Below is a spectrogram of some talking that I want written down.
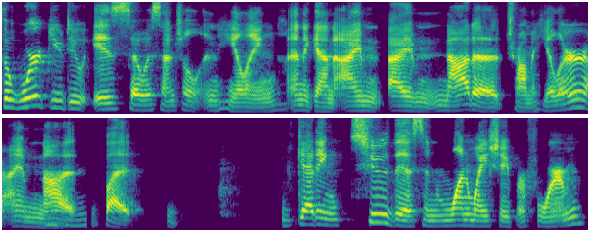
the work you do is so essential in healing. And again, I'm I'm not a trauma healer. I am not, Mhm. but getting to this in one way, shape, or form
